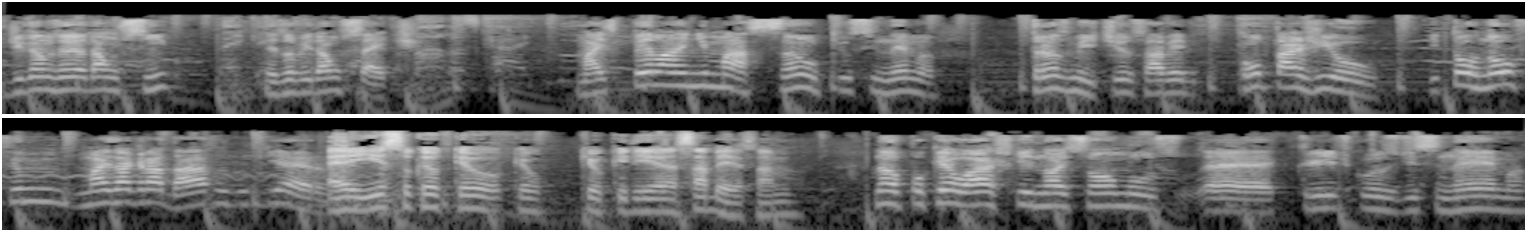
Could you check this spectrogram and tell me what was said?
Digamos, eu ia dar um 5, resolvi dar um 7. Mas pela animação que o cinema transmitiu, sabe? Ele contagiou e tornou o filme mais agradável do que era. é isso que eu, que eu, que eu, que eu queria saber, sabe? Não, porque eu acho que nós somos é, críticos de cinema,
